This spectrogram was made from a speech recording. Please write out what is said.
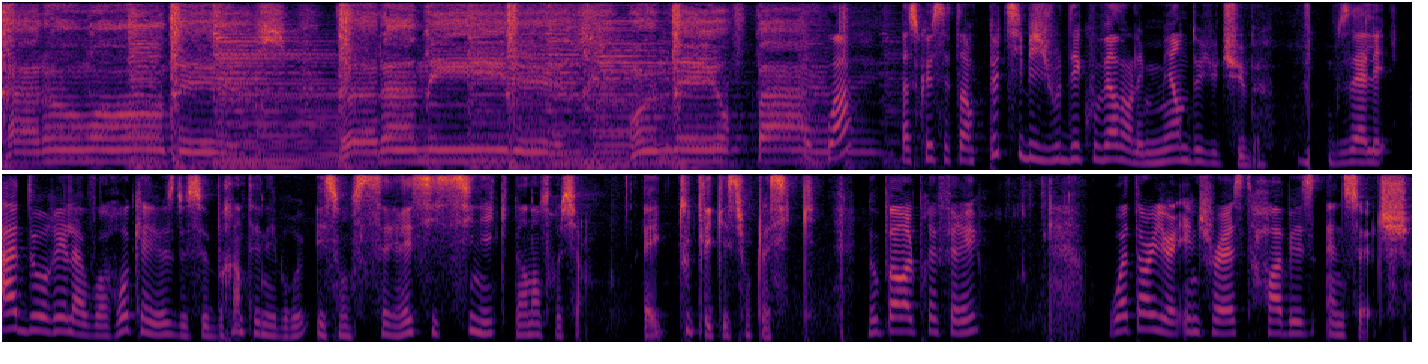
I don't want this, but I need it. One day Pourquoi parce que c'est un petit bijou découvert dans les méandres de YouTube. Vous allez adorer la voix rocailleuse de ce brin ténébreux et son récit cynique d'un entretien, avec toutes les questions classiques. Nos paroles préférées? What are your interests, hobbies and such?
